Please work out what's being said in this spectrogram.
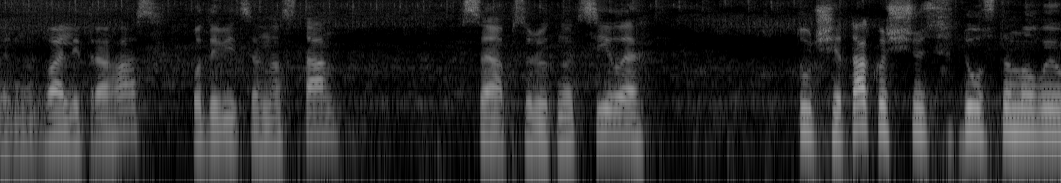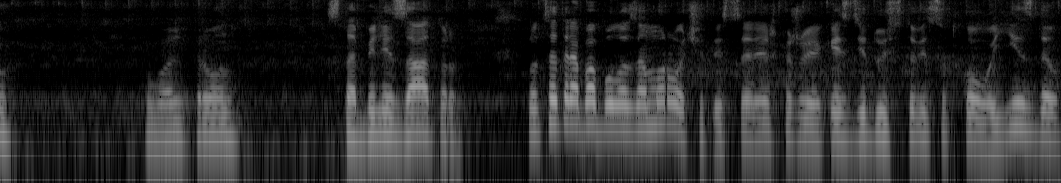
Видно, 2 літра газ. Подивіться на стан. Все абсолютно ціле. Тут ще також щось доустановив. Вольтрон. Стабілізатор. Ну це треба було заморочитись. Це я ж кажу, якийсь дідусь 100% їздив.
